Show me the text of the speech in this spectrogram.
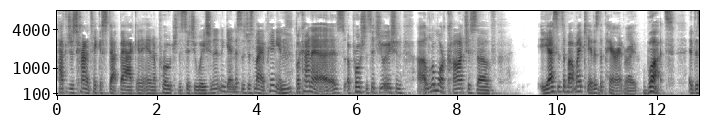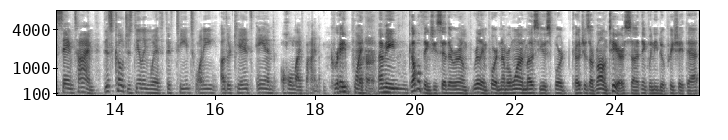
have to just kind of take a step back and, and approach the situation and again this is just my opinion mm-hmm. but kind of uh, approach the situation uh, a little more conscious of yes it's about my kid as the parent right but at the same time, this coach is dealing with 15, 20 other kids and a whole life behind them. Great point. Uh-huh. I mean, a couple things you said that were really important. Number one, most youth sport coaches are volunteers, so I think we need to appreciate that.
